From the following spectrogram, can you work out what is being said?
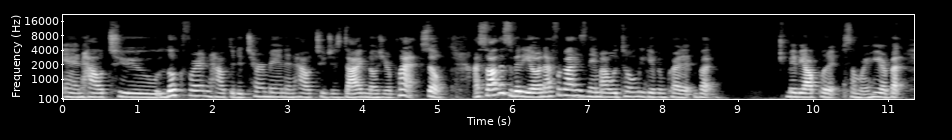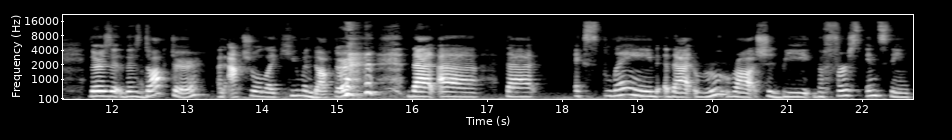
and how to look for it and how to determine and how to just diagnose your plant. So I saw this video and I forgot his name. I would totally give him credit, but maybe I'll put it somewhere here. But there's a, this doctor, an actual like human doctor that uh, that explained that root rot should be the first instinct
